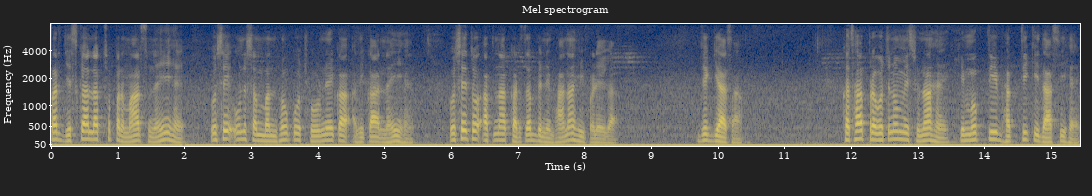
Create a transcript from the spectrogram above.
पर जिसका लक्ष्य परमार्थ नहीं है, उसे उन संबंधों को छोड़ने का अधिकार नहीं है। उसे तो अपना कर्तव्य निभाना ही पड़ेगा। जिज्ञासा। कथा प्रवचनों में सुना है कि मुक्ति भक्ति की दासी है।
